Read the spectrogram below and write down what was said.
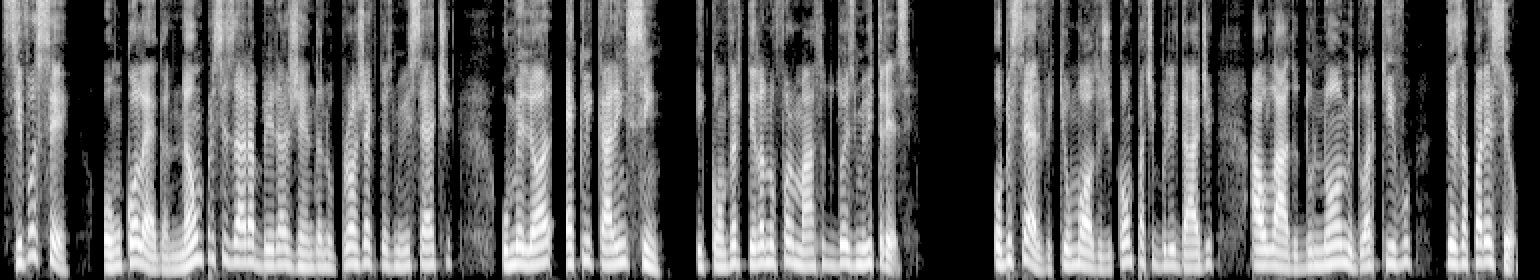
Se você ou um colega não precisar abrir a agenda no Project 2007, o melhor é clicar em Sim e convertê-la no formato do 2013. Observe que o modo de compatibilidade ao lado do nome do arquivo desapareceu.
